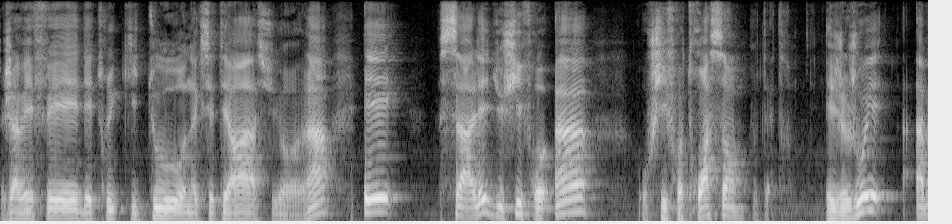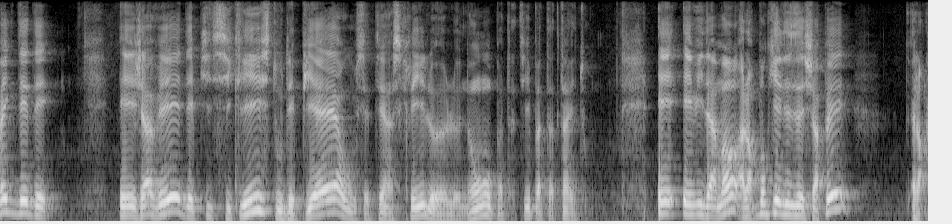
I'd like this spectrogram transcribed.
J'avais fait des trucs qui tournent, etc. sur là, et ça allait du chiffre 1 au chiffre 300 peut-être. Et je jouais avec des dés. Et j'avais des petites cyclistes ou des pierres où c'était inscrit le, nom, patati, patata et tout. Et évidemment, alors pour qu'il y ait des échappées, alors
